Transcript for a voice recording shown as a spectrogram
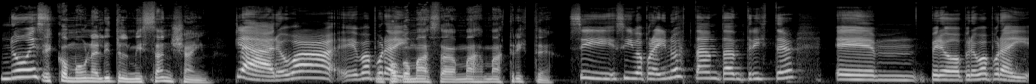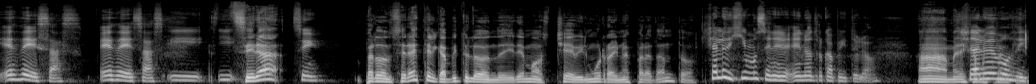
No es. Es como una Little Miss Sunshine. Claro, va, eh, va por un ahí. poco más, ah, más, más triste. Sí, sí, va por ahí. No es tan, tan triste, eh, pero, pero va por ahí. Es de esas. Es de esas. Y, y- ¿Será, sí. perdón, ¿será este el capítulo donde diremos, che, Bill Murray no es para tanto? Ya lo dijimos en, en otro capítulo. Ah, me Ya lo hemos tranquilo.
